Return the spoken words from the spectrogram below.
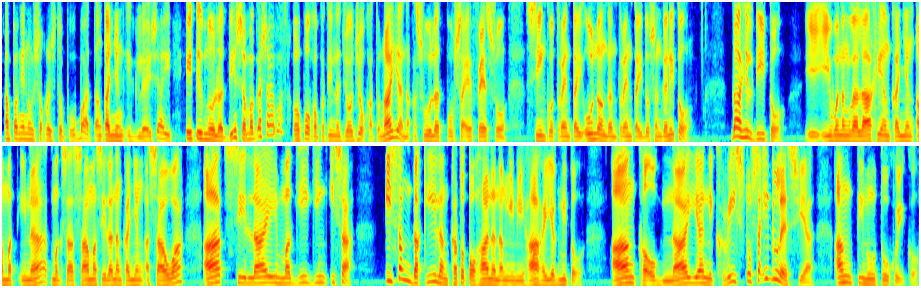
Ang Panginoong Kristo po ba at ang kanyang iglesia ay itinulad din sa mag-asawa? Opo, kapatid na Jojo, katunayan, nakasulat po sa Efeso 5.31 hanggang 32 ang ganito. Dahil dito, Iiwan ng lalaki ang kanyang ama't ina at magsasama sila ng kanyang asawa at sila'y magiging isa. Isang dakilang katotohanan ang inihahayag nito. Ang kaugnayan ni Kristo sa iglesia ang tinutukoy ko.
